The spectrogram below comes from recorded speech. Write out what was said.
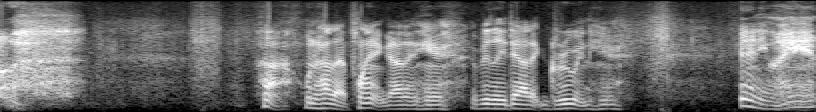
Huh, wonder how that plant got in here. I really doubt it grew in here. Anyway.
